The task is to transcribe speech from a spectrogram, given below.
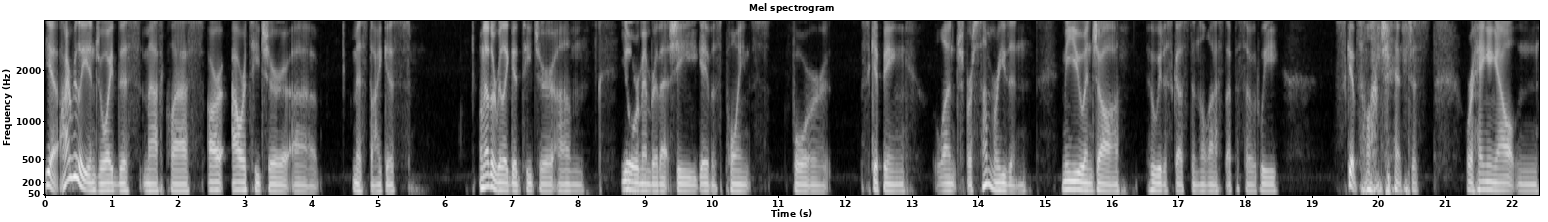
yeah, I really enjoyed this math class. Our our teacher, uh Miss Dykus, another really good teacher. Um you'll remember that she gave us points for skipping lunch for some reason. Me, you, and Jaw, who we discussed in the last episode, we skipped lunch and just were hanging out and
